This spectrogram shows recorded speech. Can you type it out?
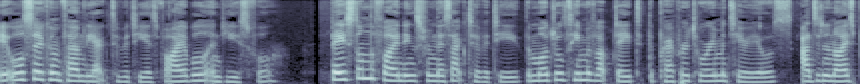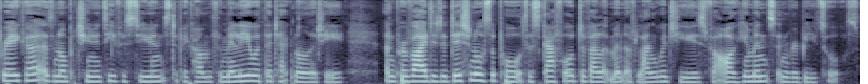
It also confirmed the activity as viable and useful. Based on the findings from this activity, the module team have updated the preparatory materials, added an icebreaker as an opportunity for students to become familiar with the technology, and provided additional support to scaffold development of language used for arguments and rebuttals.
